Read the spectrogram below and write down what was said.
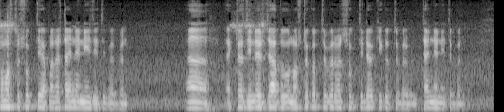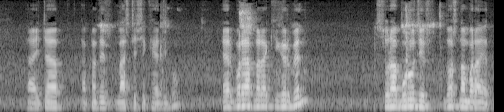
সমস্ত শক্তি আপনারা টাইনে নিয়ে যেতে পারবেন। একটা জিনের জাদু নষ্ট করতে পারবেন, শক্তিটাও কি করতে পারবেন, টাইনে নিতে পারবেন। এটা আপনাদের লাস্টে শিখিয়ে দিব। এরপরে আপনারা কি করবেন? সুরা বুরুজের দশ নম্বর আয়াত।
